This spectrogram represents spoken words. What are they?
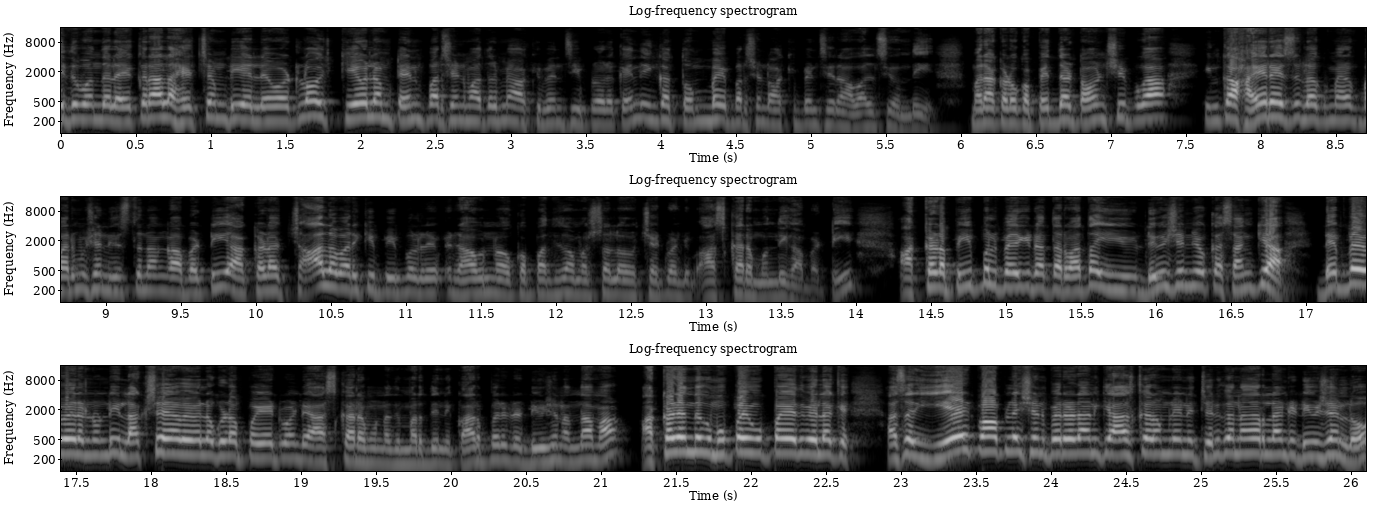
ఐదు వందల ఎకరాల హెచ్ఎండిఏ లేఅవుట్లో కేవలం టెన్ పర్సెంట్ మాత్రమే ఆక్యుపెన్సీ ఇప్పటివరకు అయింది. ఇంకా తొంభై పర్సెంట్ ఆక్యుపెన్సీ రావాల్సి ఉంది. మరి అక్కడ ఒక పెద్ద టౌన్షిప్గా ఇంకా హై రైజ్లకు మనకు పర్మిషన్ ఇస్తున్నాం కాబట్టి అక్కడ చాలా వరకు పీపుల్ రావున్న ఒక పది సంవత్సరాల్లో వచ్చేటువంటి ఆస్కారం ఉంది కాబట్టి అక్కడ పీపుల్ పెరిగిన తర్వాత ఈ డివిజన్ యొక్క సంఖ్య డెబ్బై వేల నుండి లక్ష యాభై వేల కూడా పోయేటువంటి ఆస్కారం ఉన్నది. మరి దీన్ని కార్పొరేట్ డివిజన్ అందామా? అక్కడ ఎందుకు ముప్పై ముప్పై ఐదు వేలకి? అసలు ఏ పాపులేషన్ పెరగడానికి ఆస్కారం లేని చిలుకనగర్ లాంటి డివిజన్లో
